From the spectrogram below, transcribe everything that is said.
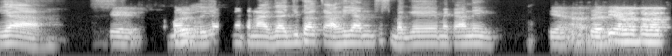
Ya, Oke, beliau punya tenaga juga keahlian sebagai mekanik. ya berarti alat-alat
